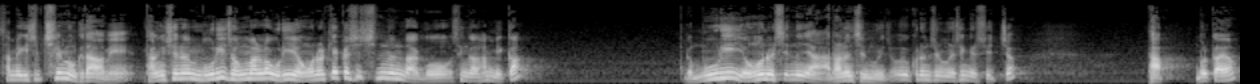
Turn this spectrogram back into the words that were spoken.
327문 그 다음에 당신은 물이 정말로 우리 영혼을 깨끗이 씻는다고 생각합니까? 그러니까 물이 영혼을 씻느냐라는 질문이죠. 어, 그런 질문이 생길 수 있죠. 답 뭘까요?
